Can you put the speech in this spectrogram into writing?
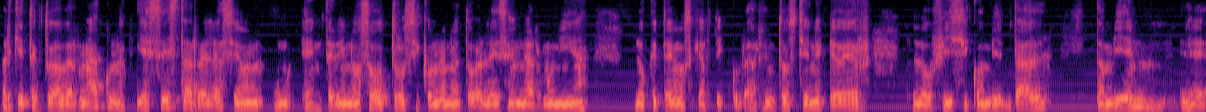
arquitectura vernácula. Y es esta relación entre nosotros y con la naturaleza en armonía lo que tenemos que articular. Entonces tiene que ver lo físico-ambiental, también, eh,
